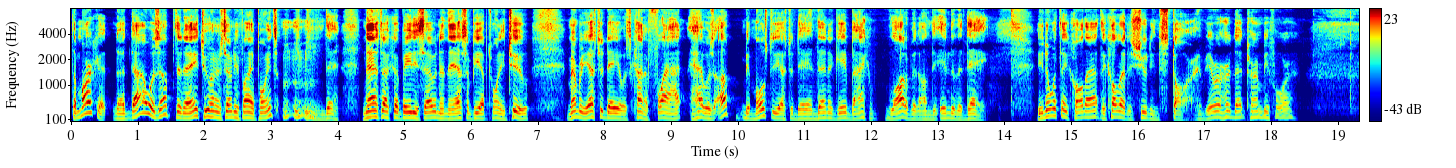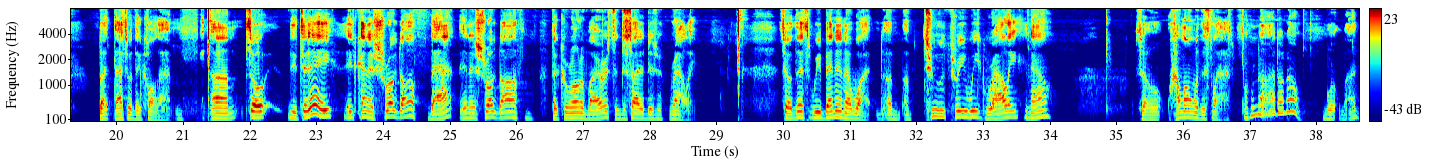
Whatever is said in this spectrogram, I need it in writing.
The market, the Dow was up today, 275 points. the Nasdaq up 87 and the S&P up 22. Remember yesterday it was kind of flat. It was up most of yesterday and then it gave back a lot of it on the end of the day. You know what they call that? They call that a shooting star. Have you ever heard that term before? But that's what they call that. Um, so today it kind of shrugged off that and it shrugged off the coronavirus and decided to rally. So this we've been in a what a, a two three week rally now. So how long will this last? No, I don't know. Well, I,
